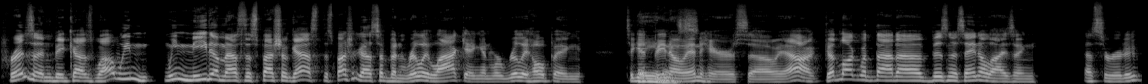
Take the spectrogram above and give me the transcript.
prison because, well, we we need him as the special guest. The special guests have been really lacking, and we're really hoping to get Bino in here. So, yeah, good luck with that uh, business analyzing, S. Cerruti.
